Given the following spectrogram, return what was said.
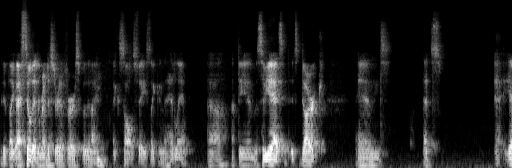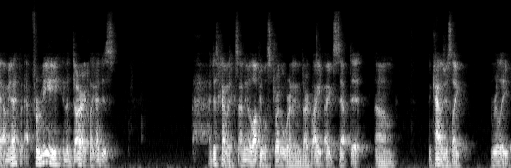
it, like I still didn't register it at first, but then I Mhm. like saw his face like in the headlamp uh, at the end. But so yeah, it's it's dark, and that's yeah. I mean, I, for me in the dark, like I just I just kind of I know a lot of people struggle running in the dark. But I, I accept it. Um, and kind of just like really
